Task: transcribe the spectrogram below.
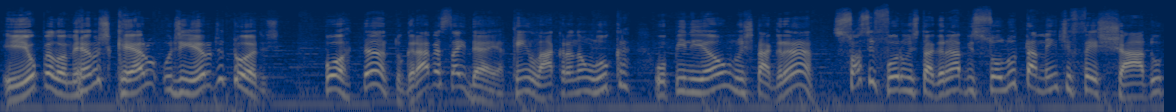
Eu, pelo menos, quero o dinheiro de todos. Portanto, grave essa ideia. Quem lacra não lucra. Opinião no Instagram, só se for um Instagram absolutamente fechado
